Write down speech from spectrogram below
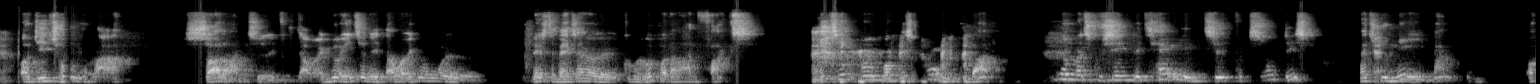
Ja. Og det tog jo bare så lang tid. Fordi der var ikke noget internet, der var ikke nogen... Øh, næste dag, så øh, kunne man håbe på, at der var en fax. Jeg tænkte på, hvor beskrevet det var. Når man skulle sende betaling til på sådan en disk, man skulle ned i banken og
